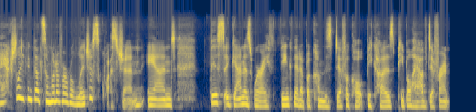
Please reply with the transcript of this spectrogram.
I actually think that's somewhat of a religious question and this again is where I think that it becomes difficult because people have different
